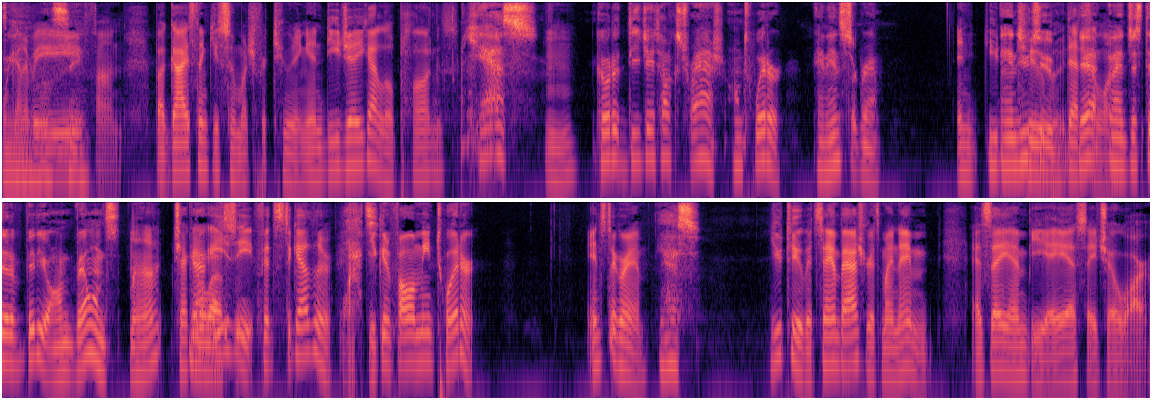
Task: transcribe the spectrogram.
It's We gonna be see. fun. But guys, thank you so much for tuning in. DJ, you got a little plugs. Yes. Mm-hmm. Go to DJ Talks Trash on Twitter and Instagram And YouTube, and YouTube. that's yeah, the and. I just did a video on villains. Uh-huh. Check No out less. Easy. It fits together. What? You can follow me on Twitter, Instagram, yes. YouTube. It's Sam Bashor. It's my name. S A M B A S H O R.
